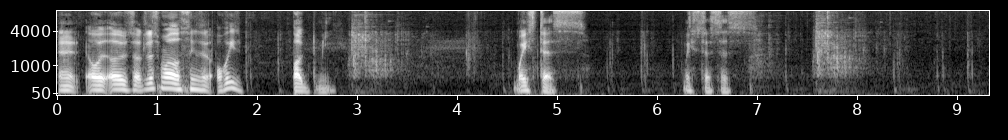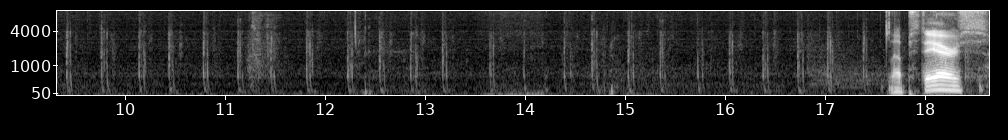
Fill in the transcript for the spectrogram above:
And it, it was just one of those things that always bugged me. Wastes. Wastes. Upstairs.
